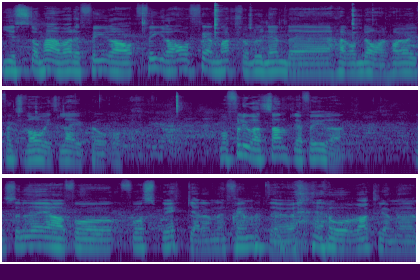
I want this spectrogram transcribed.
just de här var det fyra, fyra av fem matcher du nämnde eh, häromdagen har jag ju faktiskt varit live på och har förlorat samtliga fyra. Så nu är jag här för, för att spräcka den femte och verkligen eh,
